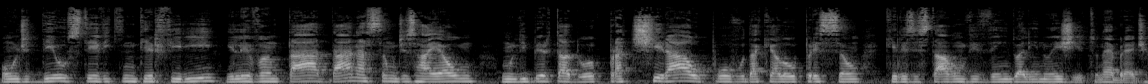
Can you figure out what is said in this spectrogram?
onde Deus teve que interferir e levantar da nação de Israel um libertador para tirar o povo daquela opressão que eles estavam vivendo ali no Egito, né, Brad?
